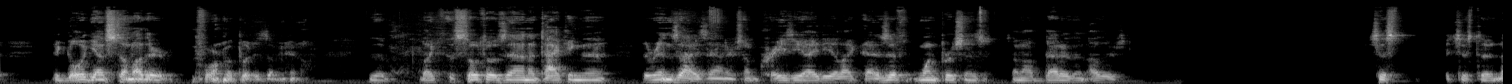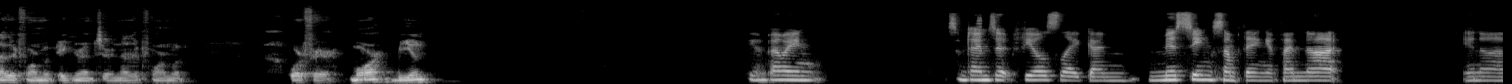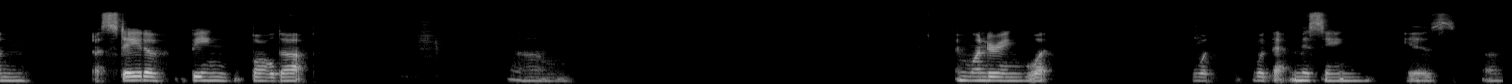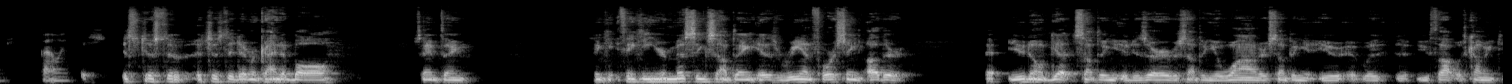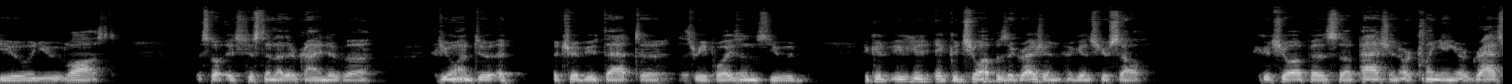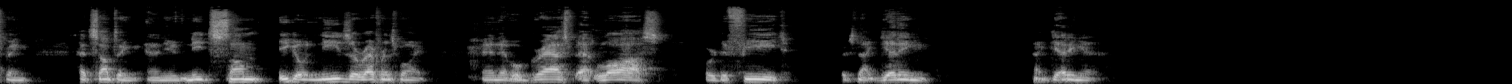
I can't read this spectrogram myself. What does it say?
to go against some other form of Buddhism, you know, the, like the Soto Zen attacking the, the Rinzai Zen or some crazy idea like that, as if one person is somehow better than others. It's just, it's just another form of ignorance or another form of warfare. More, Biyun? Beyond bowing, sometimes it feels like I'm missing something if I'm not in um, a state of being balled up. Um, I'm wondering what what what that missing is um, going. It's, it's just a it's just a different kind of ball. Same thing. Thinking thinking you're missing something is reinforcing other. You don't get something you deserve, or something you want, or something that you was you thought was coming to you and you lost. So it's just another kind of. Uh, if you want to attribute that to the three poisons, you would. It could, you could it could show up as aggression against yourself. It could show up as uh, passion or clinging or grasping at something, and you need some ego needs a reference point, and it will grasp at loss or defeat. It's not getting, not getting it.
